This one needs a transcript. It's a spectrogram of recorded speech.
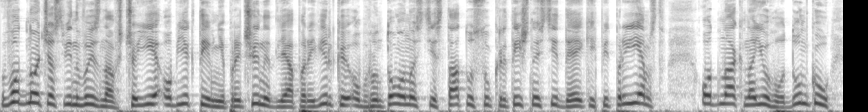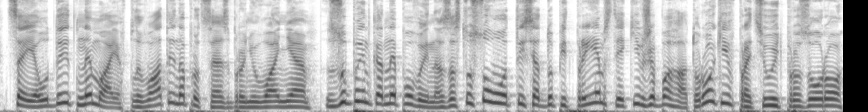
Водночас він визнав, що є об'єктивні причини для перевірки обґрунтованості статусу критичності деяких підприємств. Однак, на його думку, цей аудит не має впливати на процес бронювання. Зупинка не повинна застосовуватися до підприємств, які вже багато років працюють прозоро,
